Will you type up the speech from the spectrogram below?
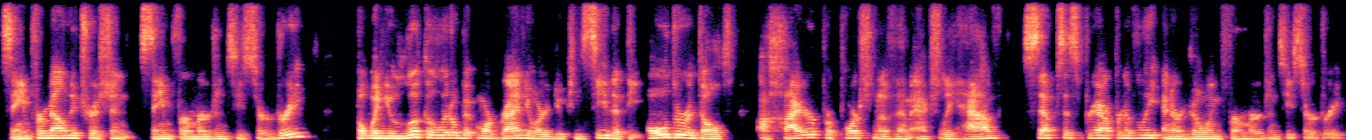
Same for malnutrition, same for emergency surgery. But when you look a little bit more granular, you can see that the older adults, a higher proportion of them actually have sepsis preoperatively and are going for emergency surgery.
